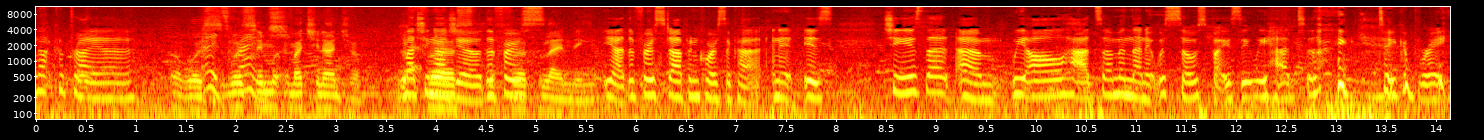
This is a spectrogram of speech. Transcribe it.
Not Capraia. Oh, was it's was in French. Macinaggio. The Macinaggio, the the first- landing. Yeah, the first stop in Corsica, and it is cheese that um, we all had some, and then it was so spicy we had to like take a break.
